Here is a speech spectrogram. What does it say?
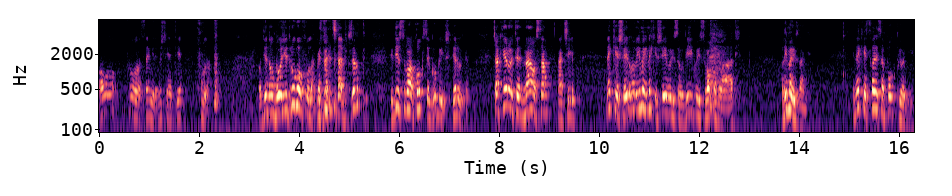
ovo prvo se vidi, mišljenje ti je fula. Odjednom dođe drugo fula, pet treća, četvrti. Vidiš se malo koliko se gubiš, vjerujte. Čak vjerujte, nao sam, znači, neke šehovi, imaju neki šehovi u Saudiji koji su ovako mladi, ali imaju znanje. I neke stvari sam pokupio od njih.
